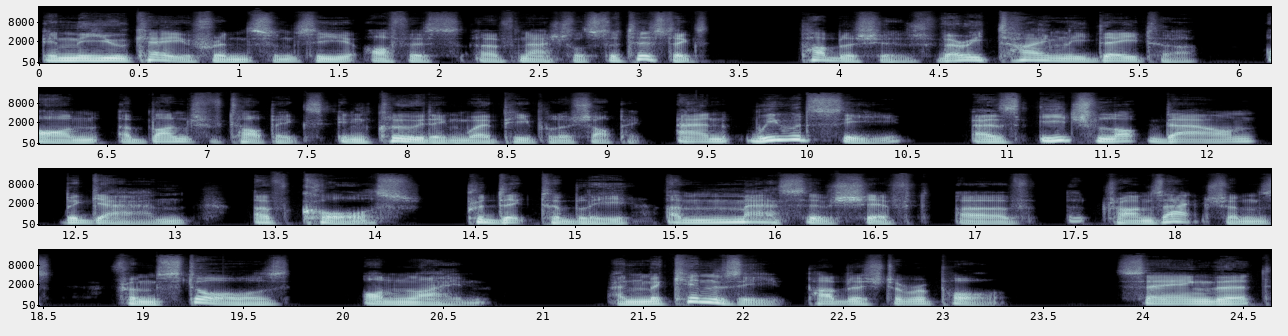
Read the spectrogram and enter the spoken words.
in the UK, for instance, the Office of National Statistics publishes very timely data on a bunch of topics, including where people are shopping. And we would see as each lockdown began, of course, predictably, a massive shift of transactions from stores online. And McKinsey published a report saying that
